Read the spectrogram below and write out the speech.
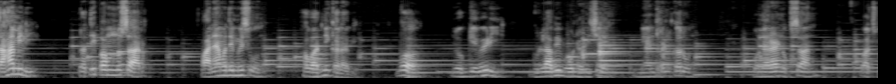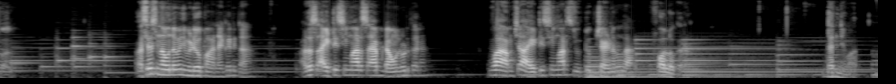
दहा मिली प्रतिपमनुसार पाण्यामध्ये मिसळून फवारणी करावी व योग्य वेळी गुलाबी बोंडळीचे नियंत्रण करून होणाऱ्या नुकसान वाचवावे. असेच नवनवीन व्हिडिओ पाहण्याकरिता आजच I T C Mars app download करा व आमच्या I T C Mars YouTube चॅनलला फॉलो करा. धन्यवाद.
